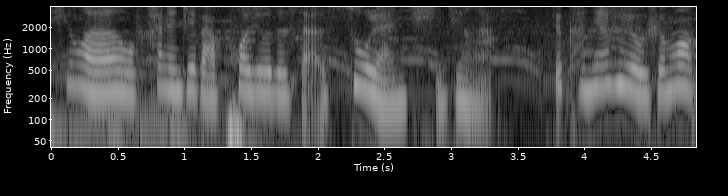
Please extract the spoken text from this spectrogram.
听完，我看着这把破旧的伞，肃然起敬啊，这肯定是有什么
